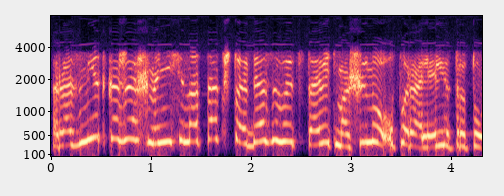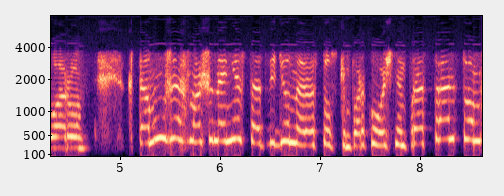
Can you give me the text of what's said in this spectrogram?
Разметка же нанесена так, что обязывает ставить машину у параллельно тротуару. К тому же машиноместо, отведенное ростовским парковочным пространством,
